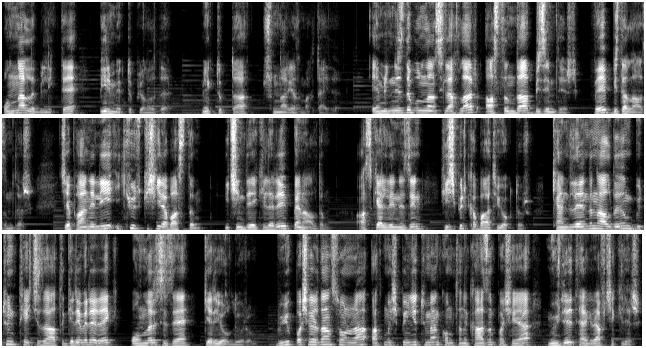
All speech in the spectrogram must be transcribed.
onlarla birlikte bir mektup yolladı. Mektupta şunlar yazmaktaydı. Emrinizde bulunan silahlar aslında bizimdir ve bize lazımdır. Cephaneliği 200 kişiyle bastım. İçindekileri ben aldım. Askerlerinizin hiçbir kabahati yoktur. Kendilerinden aldığım bütün teçhizatı geri vererek onları size geri yolluyorum. Büyük başarıdan sonra 61. Tümen Komutanı Kazım Paşa'ya müjdeli telgraf çekilir.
